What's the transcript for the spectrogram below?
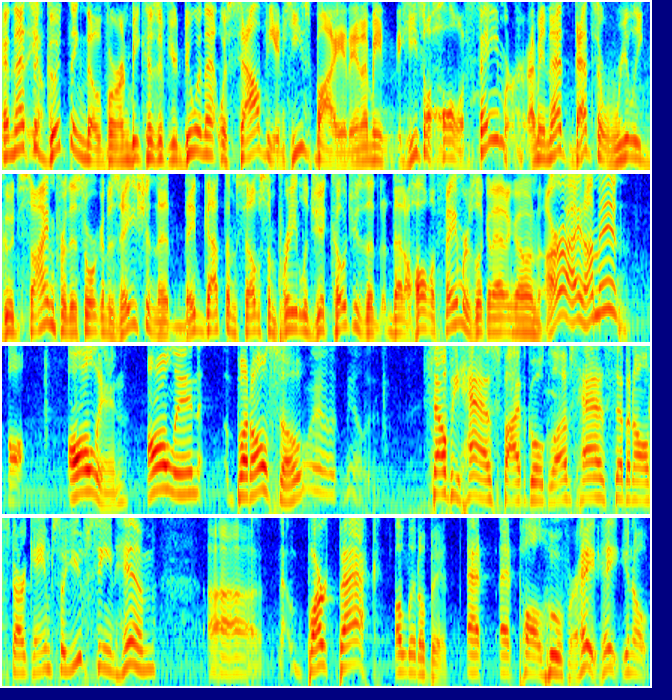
and that's uh, a good thing, though, Vern, because if you're doing that with Salvy and he's buying in, I mean, he's a Hall of Famer. I mean, that that's a really good sign for this organization that they've got themselves some pretty legit coaches that, that a Hall of Famer's looking at and going, all right, I'm in. All, all in, all in, but also, uh, you know, Salvy has five gold gloves, has seven all star games, so you've seen him uh, bark back a little bit at, at Paul Hoover. Hey, hey, you know,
